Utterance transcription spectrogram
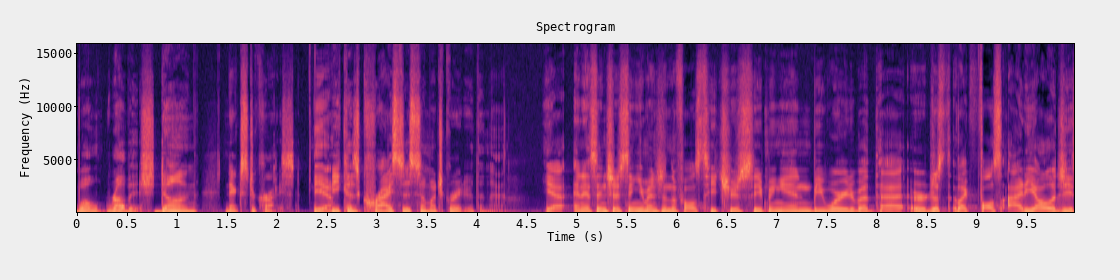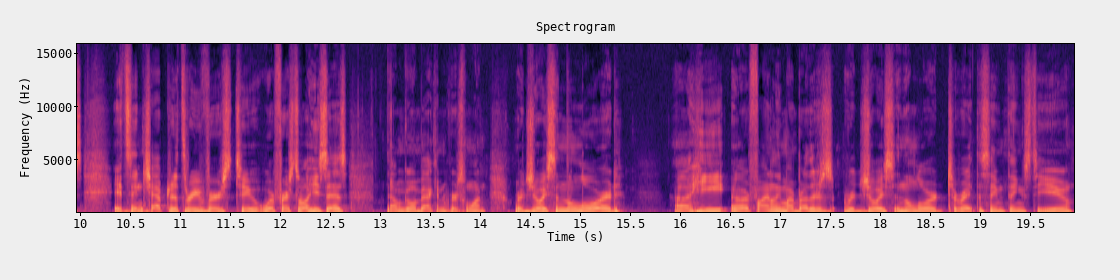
well, rubbish, dung next to Christ. Yeah. Because Christ is so much greater than that. Yeah, and it's interesting you mentioned the false teachers seeping in, be worried about that, or just like false ideologies. It's in chapter 3, verse 2, where first of all, he says, now I'm going back in verse 1 Rejoice in the Lord. Uh, he, or finally, my brothers, rejoice in the Lord to write the same things to you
